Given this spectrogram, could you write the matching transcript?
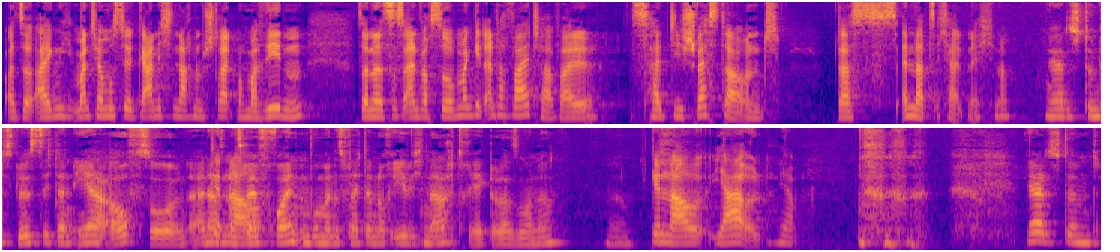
also eigentlich, manchmal musst du ja gar nicht nach einem Streit nochmal reden, sondern es ist einfach so, man geht einfach weiter, weil es ist halt die Schwester und das ändert sich halt nicht, ne? Ja, das stimmt. Es löst sich dann eher auf, so anders genau. als bei Freunden, wo man es vielleicht dann noch ewig nachträgt oder so, ne? Ja. Genau, ja, ja. ja, das stimmt.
